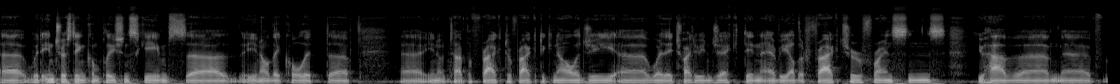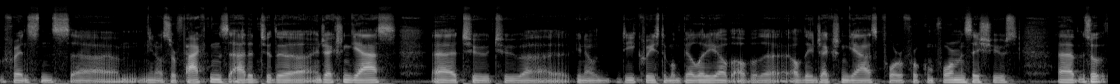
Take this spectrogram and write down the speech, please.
uh, with interesting completion schemes. Uh, you know, they call it uh, you know, type of fracture frac technology uh, where they try to inject in every other fracture. For instance, you have, um, uh, for instance, um, you know, surfactants added to the injection gas uh, to to uh, you know decrease the mobility of, of the of the injection gas for for conformance issues. Um, so th-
